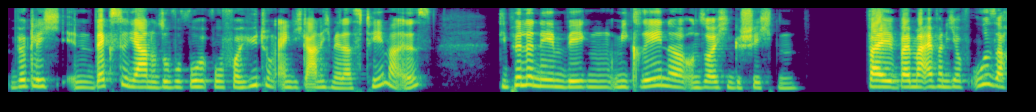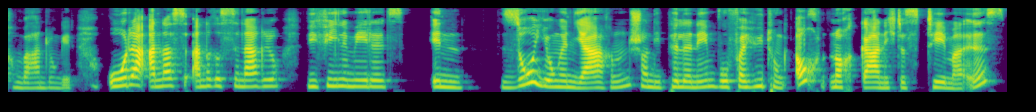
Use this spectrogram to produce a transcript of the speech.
wirklich in Wechseljahren und so, wo, wo Verhütung eigentlich gar nicht mehr das Thema ist, die Pille nehmen wegen Migräne und solchen Geschichten. Weil, weil man einfach nicht auf Ursachenbehandlung geht. Oder anders, anderes Szenario, wie viele Mädels in so jungen Jahren schon die Pille nehmen, wo Verhütung auch noch gar nicht das Thema ist,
